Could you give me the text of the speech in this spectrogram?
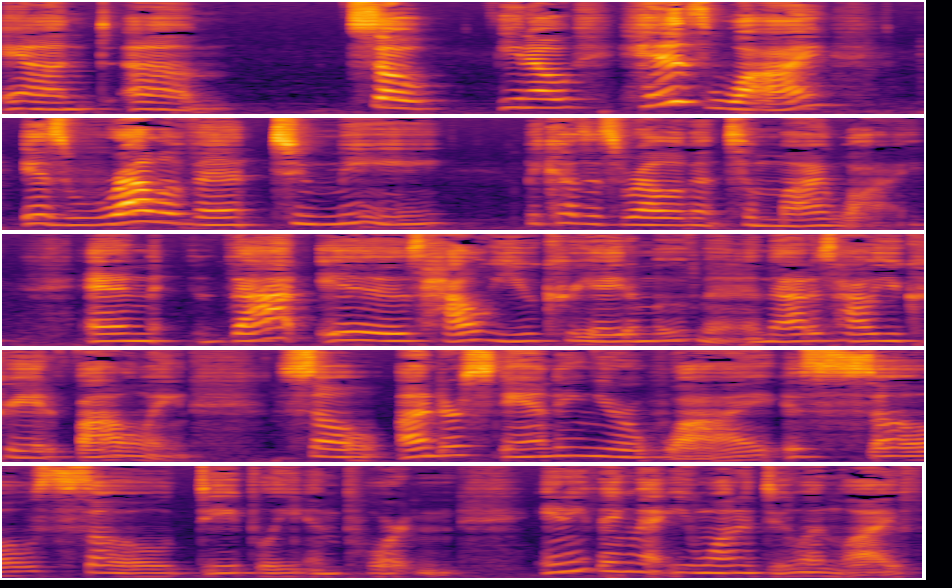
and um, so, you know, his why is relevant to me because it's relevant to my why. And that is how you create a movement, and that is how you create a following. So, understanding your why is so, so deeply important. Anything that you want to do in life,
